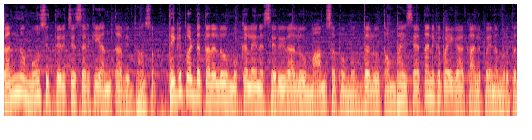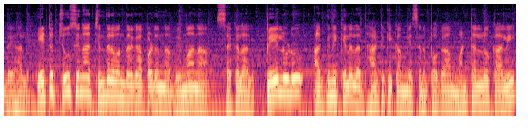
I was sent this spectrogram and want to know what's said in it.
కన్ను మూసి తెరిచేసరికి అంతా విధ్వంసం. తెగిపడ్డ తలలు ముక్కలైన శరీరాలు మాంసపు ముద్దలు తొంభై శాతానికి పైగా కాలిపోయిన మృతదేహాలు ఎటు చూసినా చిందరవందరగా పడున్న విమాన శకలాలు. పేలుడు అగ్నికిలల ధాటికి కమ్మేసిన పొగ మంటల్లో కాలి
